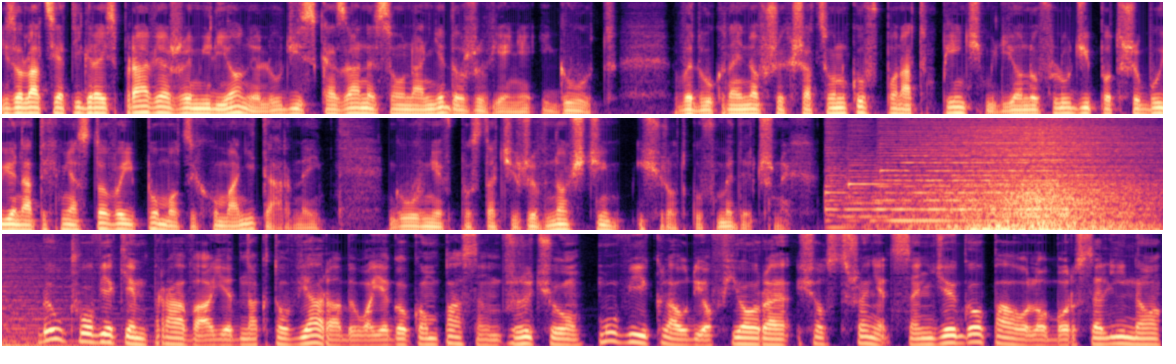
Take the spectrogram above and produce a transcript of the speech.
Izolacja Tigraj sprawia, że miliony ludzi skazane są na niedożywienie i głód. Według najnowszych szacunków ponad 5 milionów ludzi potrzebuje natychmiastowej pomocy humanitarnej, głównie w postaci żywności i środków medycznych. Był człowiekiem prawa, jednak to wiara była jego kompasem w życiu, mówi Claudio Fiore, siostrzeniec sędziego Paolo Borsellino,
